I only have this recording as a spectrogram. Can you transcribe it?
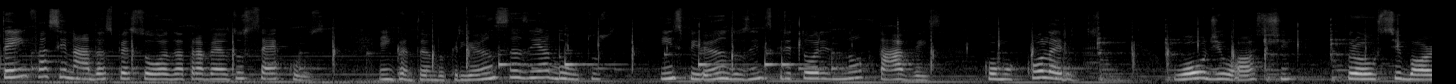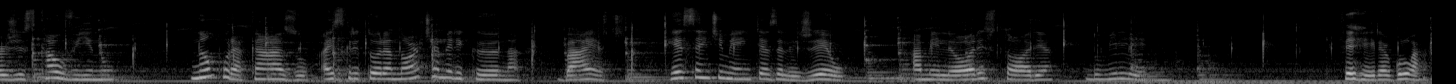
têm fascinado as pessoas através dos séculos, encantando crianças e adultos inspirando os escritores notáveis como Coleridge, Wordsworth, Proust, Borges, Calvino. Não por acaso, a escritora norte-americana Bayard recentemente as elegeu a melhor história do milênio. Ferreira Goulart.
